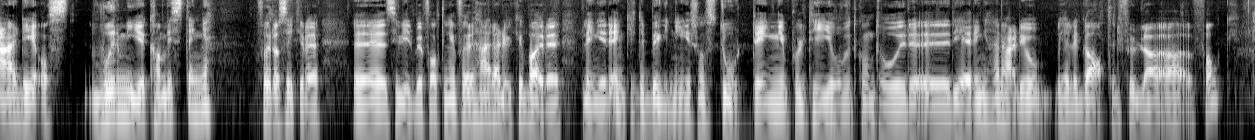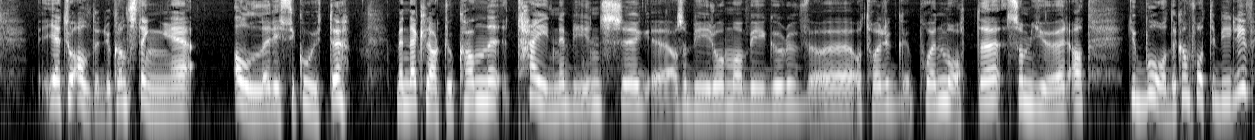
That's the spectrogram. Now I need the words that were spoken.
Er det Hvor mye kan vi stenge for å sikre sivilbefolkningen. For her er det jo ikke bare lenger enkelte bygninger som storting, politi, hovedkontor, eh, regjering. Her er det jo hele gater fulle av folk. Jeg tror aldri du kan stenge alle risiko ute. Men det er klart du kan tegne byens eh, altså byrom og bygulv og torg på en måte som gjør at du både kan få til byliv,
